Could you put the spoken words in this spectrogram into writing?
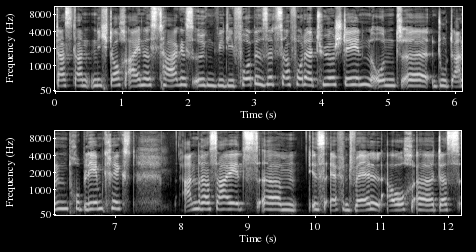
dass dann nicht doch eines Tages irgendwie die Vorbesitzer vor der Tür stehen und äh, du dann ein Problem kriegst. Andererseits ähm, ist eventuell auch äh, das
